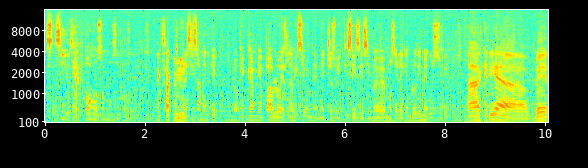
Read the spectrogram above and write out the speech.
sí, o sea, todos somos hijos de Dios. exacto. Amén. Precisamente lo que cambia a Pablo es la visión. En Hechos 26, 19 vemos el ejemplo. Dime, Gus. Ah, quería ver,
